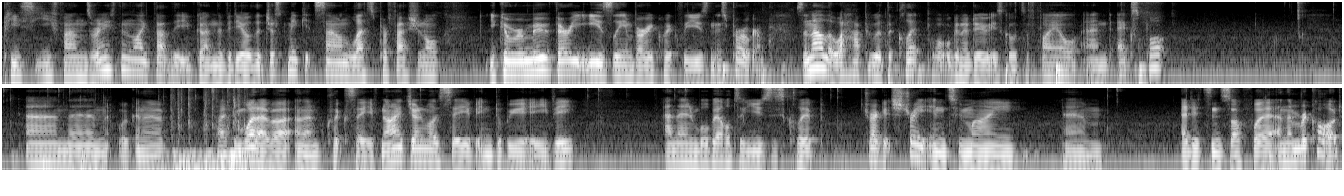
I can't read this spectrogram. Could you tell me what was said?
PC fans or anything like that that you've got in the video that just make it sound less professional, you can remove very easily and very quickly using this program. So now that we're happy with the clip, what we're going to do is go to File and Export and then we're gonna type in whatever and then click save. Now I generally save in WAV and then we'll be able to use this clip, drag it straight into my um, editing software and then record.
